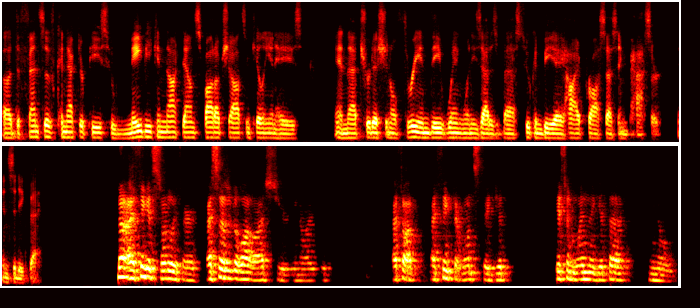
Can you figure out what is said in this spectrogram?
a defensive connector piece who maybe can knock down spot up shots and Killian Hayes, and that traditional three and D wing when he's at his best, who can be a high processing passer in Saddiq Bey. No, I think it's totally fair. I said it a lot last year. You know, I, I thought I think that once they get, if and when they get that, you know,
